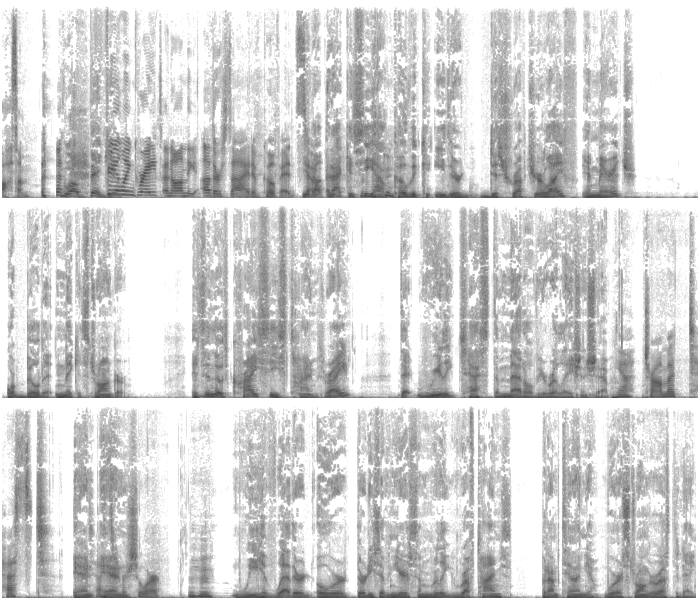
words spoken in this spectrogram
awesome. Well, thank you. Feeling great and on the other side of COVID. So You know, and I can see how COVID can either disrupt your life in marriage or build it and make it stronger. It's in those crises times, right? That really test the mettle of your relationship. yeah, trauma test, And test and for sure. Mm-hmm. we have weathered over 37 years some really rough times, but I'm telling you, we're a stronger us today.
